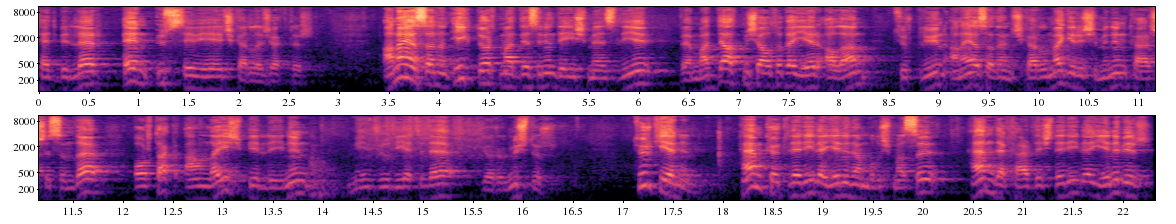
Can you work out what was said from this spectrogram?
tedbirler en üst seviyeye çıkarılacaktır. Anayasanın ilk dört maddesinin değişmezliği ve madde 66'da yer alan Türklüğün anayasadan çıkarılma girişiminin karşısında ortak anlayış birliğinin mevcudiyeti de görülmüştür. Türkiye'nin hem kökleriyle yeniden buluşması hem de kardeşleriyle yeni bir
